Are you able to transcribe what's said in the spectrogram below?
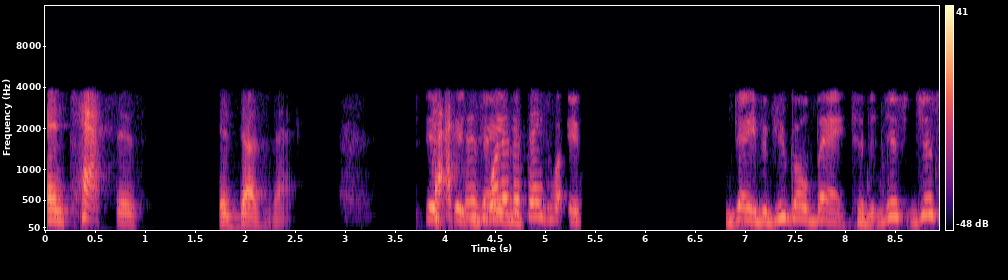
and taxes, it does that. It, taxes. It, one of the things. It, Dave, if you go back to the just just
